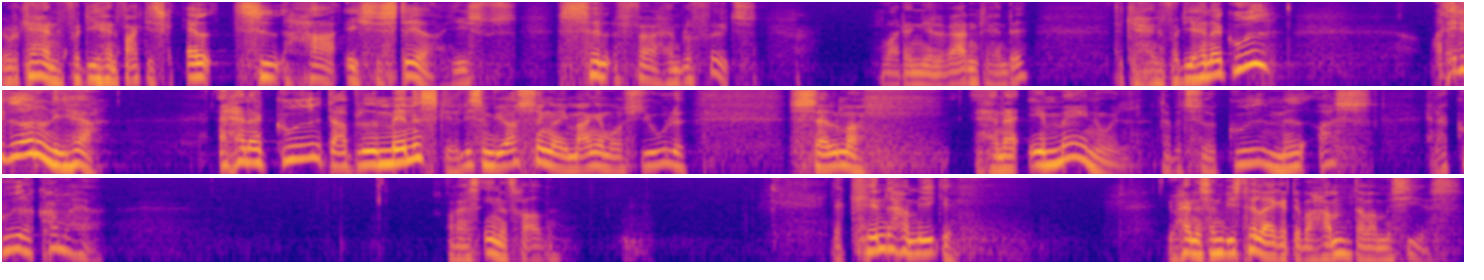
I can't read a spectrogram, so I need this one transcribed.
Jo, det kan han, fordi han faktisk altid har eksisteret, Jesus. Selv før han blev født. Hvordan i alverden kan han det? Det kan han, fordi han er Gud. Og det er det vidunderlige her. At han er Gud, der er blevet menneske, ligesom vi også synger i mange af vores julesalmer. Han er Emmanuel, der betyder Gud med os. Han er Gud, der kommer her. Og vers 31. Jeg kendte ham ikke. Johannes han vidste heller ikke, at det var ham, der var Messias.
